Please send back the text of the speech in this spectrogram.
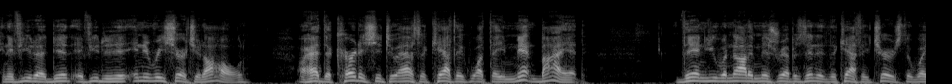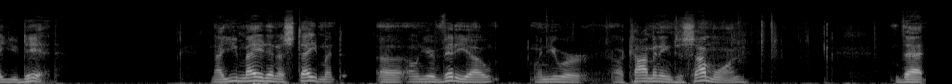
And if you did, if you did any research at all, or had the courtesy to ask a Catholic what they meant by it, then you would not have misrepresented the Catholic Church the way you did. Now, you made in a statement uh, on your video when you were uh, commenting to someone that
